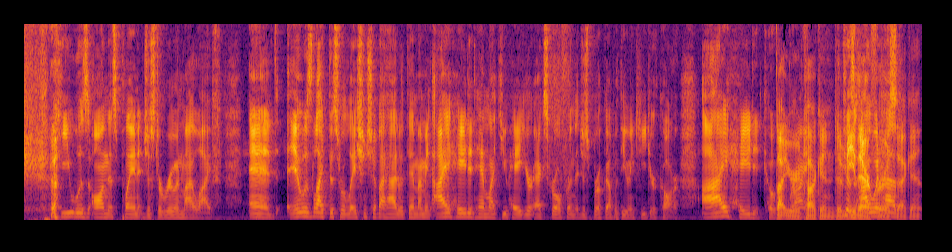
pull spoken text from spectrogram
he was on this planet just to ruin my life. And it was like this relationship I had with him. I mean, I hated him like you hate your ex girlfriend that just broke up with you and keyed your car. I hated Kobe. Thought you were Bryant talking to me there for a second.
